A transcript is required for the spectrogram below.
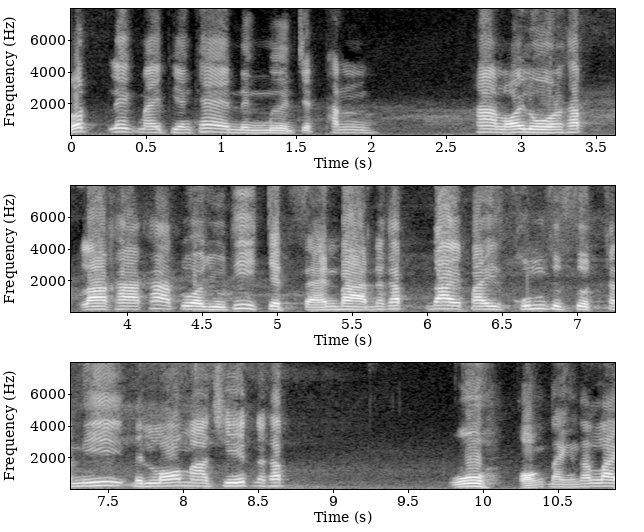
รถเลขไม่เพียงแค่ 17,500 โลนะครับ ราคาค่าตัวอยู่ที่ 700,000 บาทนะครับ ได้ไปคุ้มสุดๆ คันนี้เป็นล้อมาเชสนะครับ โอ้ ของแต่งท่านไล่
